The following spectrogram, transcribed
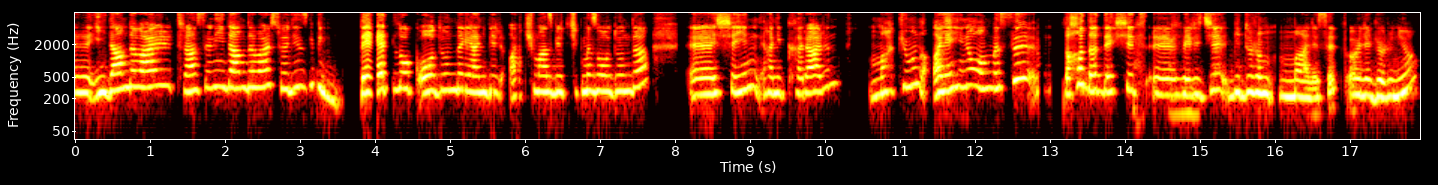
E, idam da var, transların idam da var. Söylediğiniz gibi deadlock olduğunda yani bir açmaz bir çıkmaz olduğunda e, şeyin hani kararın mahkumun aleyhine olması daha da dehşet e, verici bir durum maalesef öyle görünüyor.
